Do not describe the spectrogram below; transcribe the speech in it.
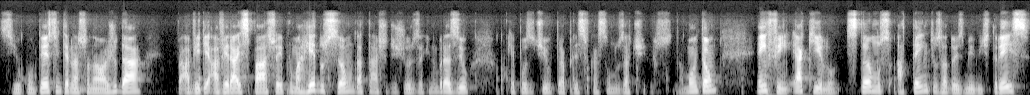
Se o contexto internacional ajudar, haverá espaço aí para uma redução da taxa de juros aqui no Brasil, o que é positivo para a precificação dos ativos. Tá bom? Então, enfim, é aquilo. Estamos atentos a 2023.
